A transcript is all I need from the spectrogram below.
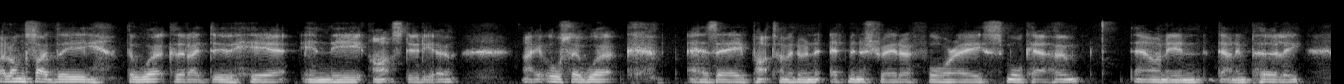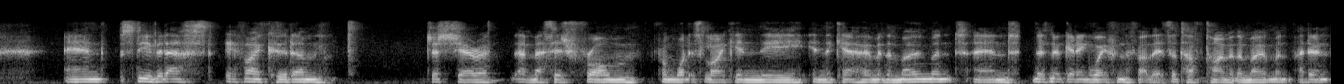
Alongside the the work that I do here in the art studio, I also work as a part-time admin- administrator for a small care home down in down in Purley. And Steve had asked if I could um, just share a, a message from from what it's like in the in the care home at the moment and there's no getting away from the fact that it's a tough time at the moment i don't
